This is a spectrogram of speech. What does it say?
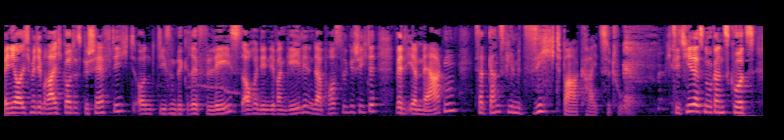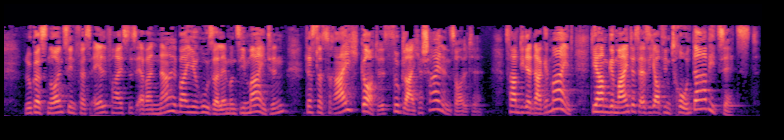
Wenn ihr euch mit dem Reich Gottes beschäftigt und diesen Begriff lest, auch in den Evangelien, in der Apostelgeschichte, werdet ihr merken, es hat ganz viel mit Sichtbarkeit zu tun. Ich zitiere das nur ganz kurz. Lukas 19, Vers 11 heißt es, er war nahe bei Jerusalem und sie meinten, dass das Reich Gottes sogleich erscheinen sollte. Was haben die denn da gemeint? Die haben gemeint, dass er sich auf den Thron Davids setzt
